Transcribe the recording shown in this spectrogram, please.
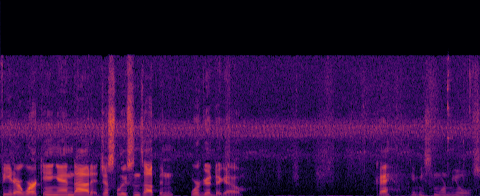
feed our working end out it just loosens up and we're good to go Okay, get me some more mules.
